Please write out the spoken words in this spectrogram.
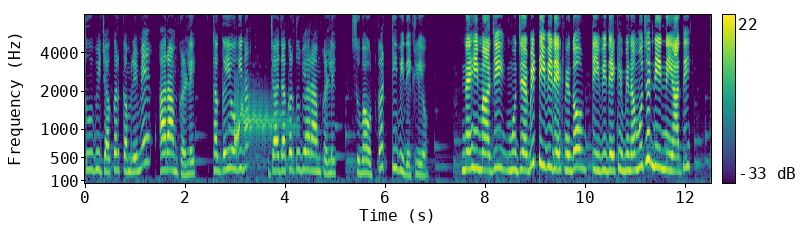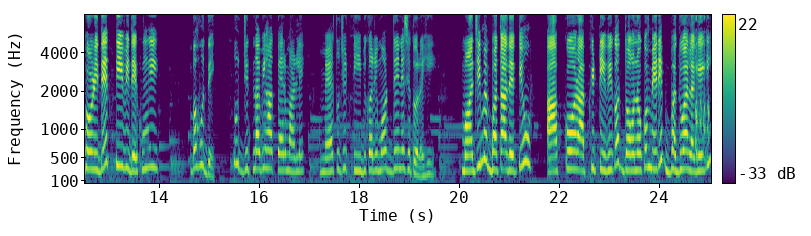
तू भी जाकर कमरे में आराम कर ले। थक गई होगी ना? जा जाकर तू भी आराम कर ले। सुबह उठकर टीवी देख लियो। नहीं माँ जी मुझे अभी टीवी देखने दो। टीवी देखे बिना मुझे नींद नहीं आती। थोड़ी देर टीवी देखूँगी। बहू देख तू जितना भी हाथ पैर मार ले मैं तुझे टीवी का रिमोट देने से तो रही। माँ जी मैं बता देती हूँ आपको और आपकी टीवी को दोनों को मेरी बदुआ लगेगी।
